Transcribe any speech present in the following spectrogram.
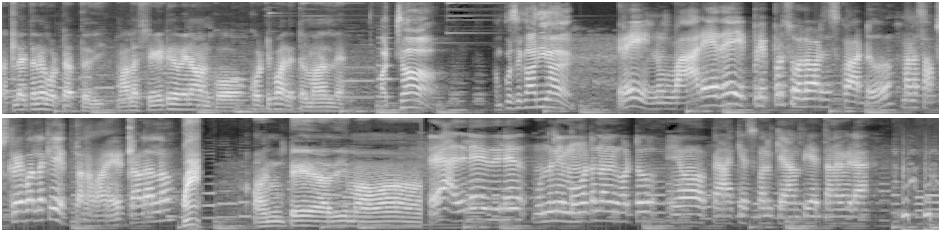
అట్లయితేనే కొట్టేస్తుంది మళ్ళీ స్ట్రైట్ గా పోయినాం అనుకో కొట్టి పారేస్తారు మనల్ని अच्छा हमको सिखा रिया है రే నువ్వు వాడేదే ఇప్పుడిప్పుడు సోలో వర్సెస్ స్క్వాడ్ మన సబ్స్క్రైబర్లకే చెప్తాను ఎట్లా ఆడాలో అంటే అది మావా ఏ అది లేదు ఇది లేదు ముందు నీ ముంగట కొట్టు ఏమో ప్యాక్ వేసుకొని క్యాంప్ చేస్తాను వీడ ఉమ్,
